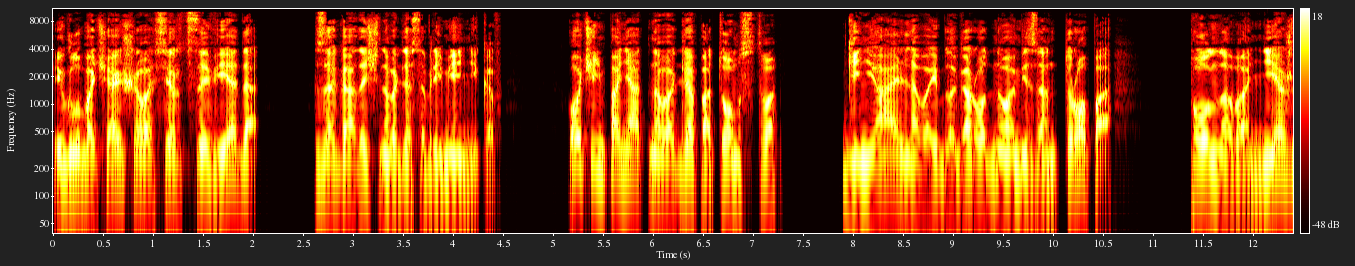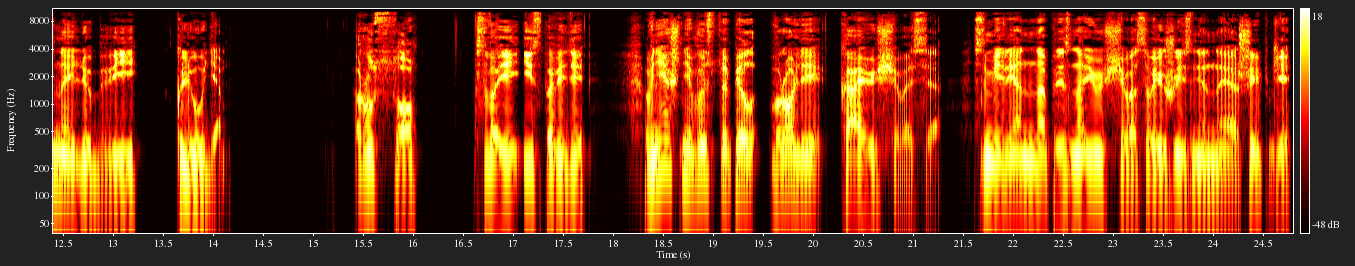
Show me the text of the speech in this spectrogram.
и глубочайшего сердцеведа, загадочного для современников, очень понятного для потомства, гениального и благородного мизантропа, полного нежной любви к людям. Руссо в своей исповеди внешне выступил в роли кающегося, смиренно признающего свои жизненные ошибки,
